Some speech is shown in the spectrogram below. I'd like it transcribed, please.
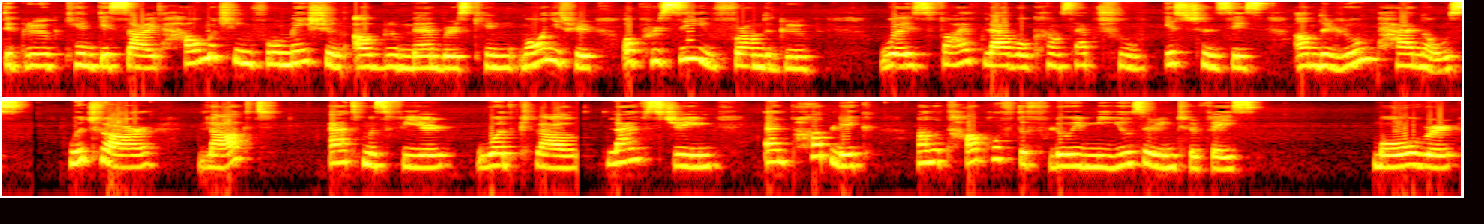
The group can decide how much information our group members can monitor or perceive from the group with five level conceptual distances on the room panels, which are locked, atmosphere, word cloud, live stream, and public on the top of the FluidMeet user interface. Moreover,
